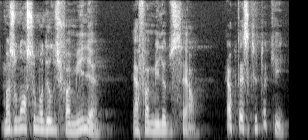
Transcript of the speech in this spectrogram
Mas o nosso modelo de família é a família do céu. É o que está escrito aqui.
